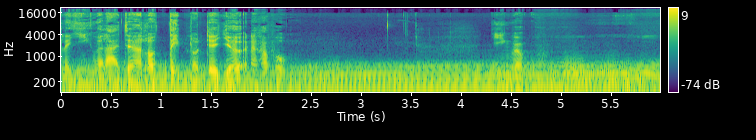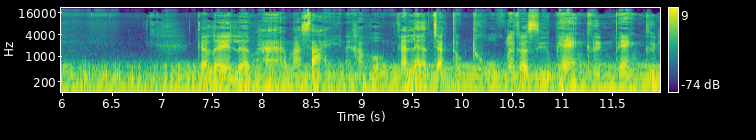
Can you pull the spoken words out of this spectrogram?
และยิ่งเวลาเจอรถติดรถเยอะๆนะครับผม ยิ่งแบบโอ้ก็เลยเริ่มหามาใส่นะครับผม ก็เริ่มจากถูกๆ แล้วก็ซื้อแพงขึ้นแพงขึ้น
